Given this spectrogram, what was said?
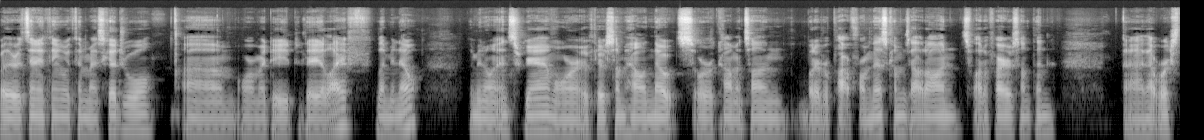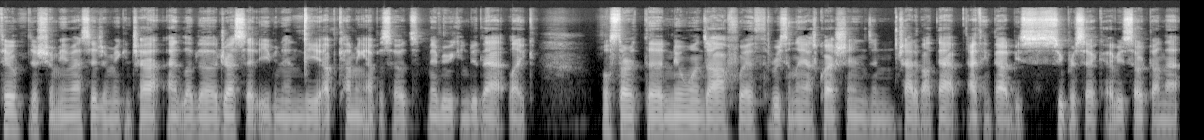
whether it's anything within my schedule um, or my day to day life. Let me know. Let me know on Instagram or if there's somehow notes or comments on whatever platform this comes out on, Spotify or something uh, that works too. Just shoot me a message and we can chat. I'd love to address it even in the upcoming episodes. Maybe we can do that. Like, we'll start the new ones off with recently asked questions and chat about that. I think that would be super sick. I'd be soaked on that.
